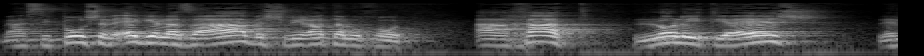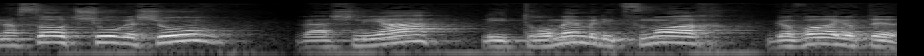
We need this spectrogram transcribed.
מהסיפור של עגל הזהב ושבירת הלוחות. האחת, לא להתייאש, לנסות שוב ושוב, והשנייה, להתרומם ולצמוח גבוה יותר.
